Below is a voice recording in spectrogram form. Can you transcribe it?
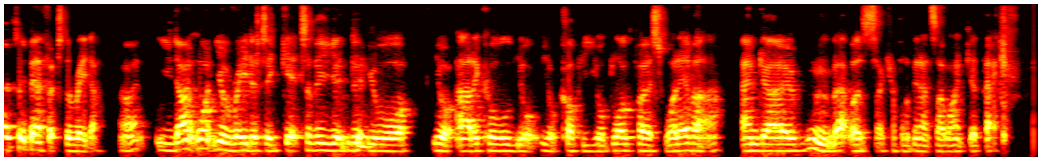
No clear benefit to the reader, right? You don't want your reader to get to the end of your your article, your your copy, your blog post, whatever, and go, hmm, that was a couple of minutes I won't get back.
